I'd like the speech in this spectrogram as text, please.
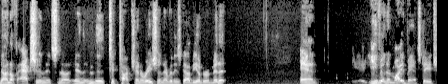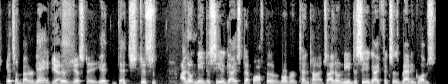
not enough action. It's not in, in the TikTok generation. Everything's got to be under a minute. And even in my advanced age, it's a better game. Yes. There's just a, it. That's just. I don't need to see a guy step off the rubber ten times. I don't need to see a guy fix his batting gloves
